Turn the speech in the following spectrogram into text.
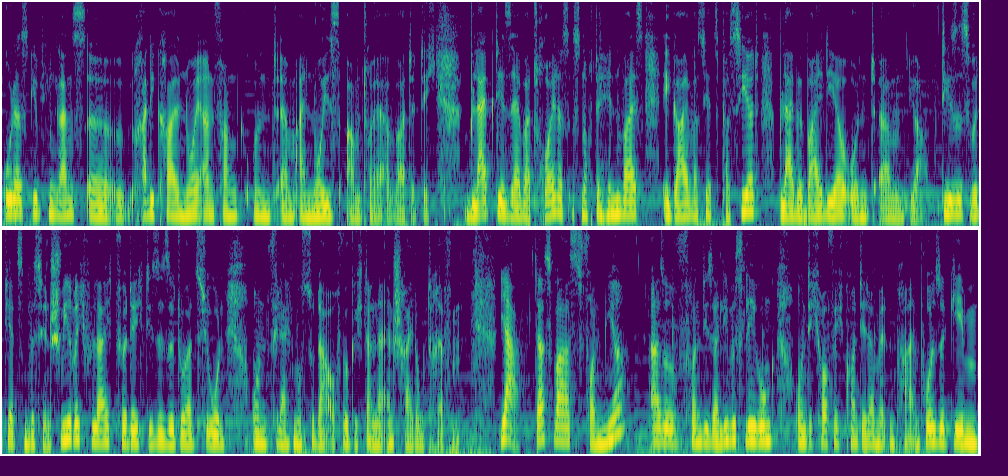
oder es gibt einen ganz äh, radikalen Neuanfang und ähm, ein neues Abenteuer erwartet dich. Bleib dir selber treu, das ist noch der Hinweis, egal was jetzt passiert, bleibe bei dir und ähm, ja, dieses wird jetzt ein bisschen schwierig vielleicht für dich, diese Situation und vielleicht musst du da auch wirklich dann eine Entscheidung treffen. Ja, das war's von mir, also von dieser Liebeslegung und ich hoffe, ich konnte dir damit ein paar Impulse geben.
